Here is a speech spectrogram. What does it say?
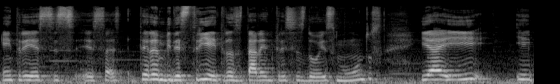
entre esses, essa, ter ambidestria e transitar entre esses dois mundos, e aí e,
